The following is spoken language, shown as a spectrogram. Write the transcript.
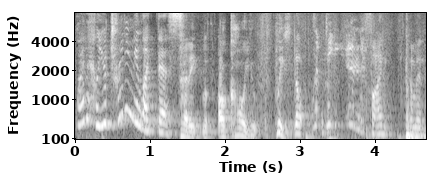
why the hell are you treating me like this? Patty, look, I'll call you. Please, no. Let me in. Fine, come in.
